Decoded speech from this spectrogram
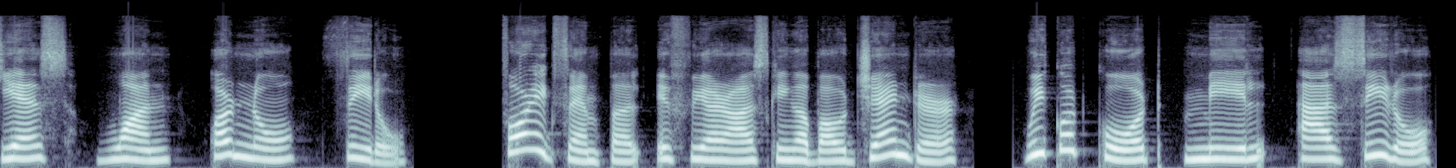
yes, 1 or no, 0. For example, if we are asking about gender, we could quote male as 0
